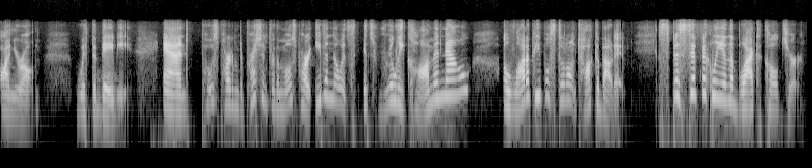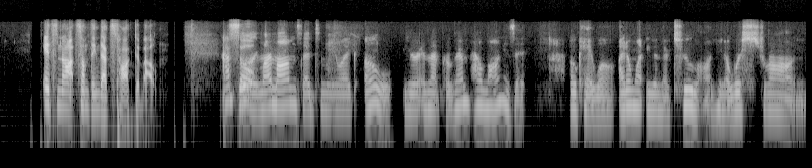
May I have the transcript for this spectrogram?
on your own with the baby. And postpartum depression, for the most part, even though it's it's really common now, a lot of people still don't talk about it. Specifically in the Black culture, it's not something that's talked about. Absolutely. My mom said to me, like, oh, you're in that program? How long is it? Okay, well, I don't want you in there too long. You know, we're strong.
